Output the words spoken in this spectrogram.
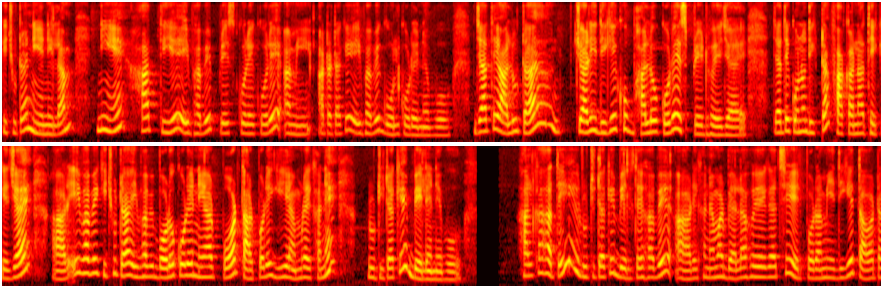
কিছুটা নিয়ে নিলাম। নিয়ে হাত দিয়ে এইভাবে প্রেস করে করে আমি আটাটাকে এইভাবে গোল করে নেব। যাতে আলুটা চারিদিকে খুব ভালো করে স্প্রেড হয়ে যায়, যাতে কোনো দিকটা ফাঁকা না থেকে যায়। আর এইভাবে কিছুটা এইভাবে বড় করে নেয়ার পর তারপরে গিয়ে আমরা এখানে রুটিটাকে বেলে নেব। হালকা হাতেই রুটিটাকে বেলতে হবে। আর এখানে আমার বেলা হয়ে গেছে। এরপর আমি এদিকে তাওয়াটা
